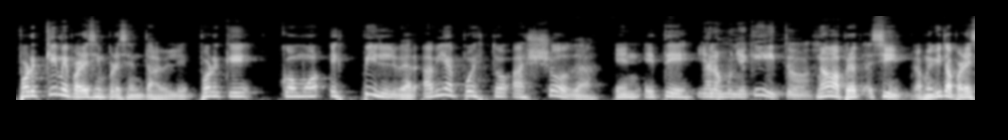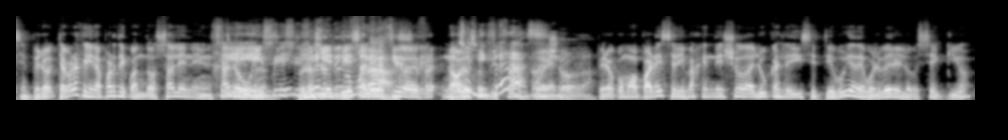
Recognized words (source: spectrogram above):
¿Por qué me parece impresentable? Porque como Spielberg había puesto a Yoda en E ET. Y a los muñequitos. No, pero sí, los muñequitos aparecen, pero ¿te acuerdas que hay una parte cuando salen en Halloween? sí, sí, Pero y ET sale vestido de... fra- No, Es es un disfraz. No Bueno, Yoda. pero como aparece la imagen de Yoda, Lucas le dice, te voy a devolver el obsequio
